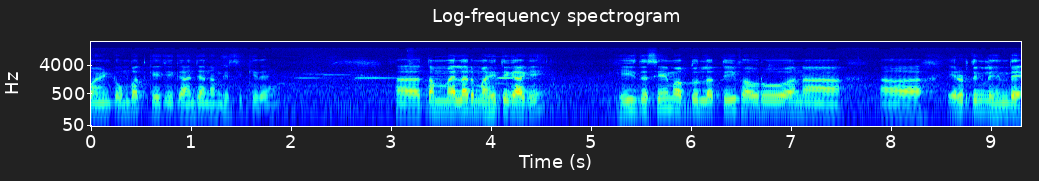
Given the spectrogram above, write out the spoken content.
ಪಾಯಿಂಟ್ ಒಂಬತ್ತು ಕೆ ಜಿ ಗಾಂಜಾ ನಮಗೆ ಸಿಕ್ಕಿದೆ. ತಮ್ಮೆಲ್ಲರ ಮಾಹಿತಿಗಾಗಿ he the same Abdul Latif ಅವರು ಎರಡು ತಿಂಗಳ ಹಿಂದೆ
